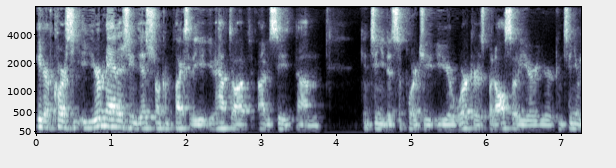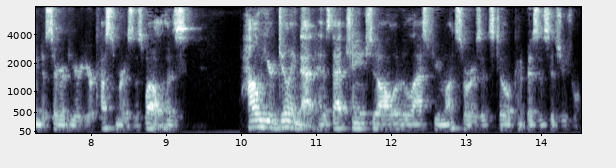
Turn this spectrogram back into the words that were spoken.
Peter, of course, you're managing additional complexity. You have to obviously um, continue to support you, your workers, but also you're, you're continuing to serve your, your customers as well. Has how you're doing that, has that changed at all over the last few months or is it still kind of business as usual?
